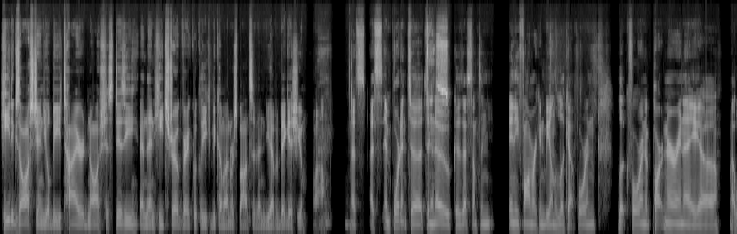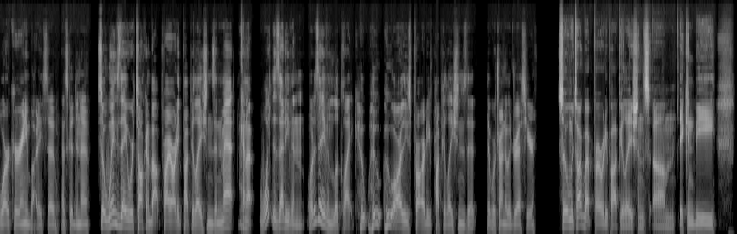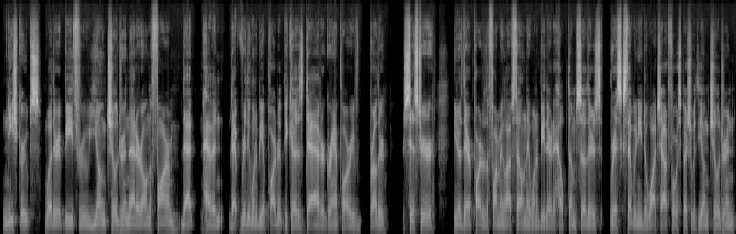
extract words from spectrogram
heat exhaustion, you'll be tired, nauseous, dizzy, and then heat stroke very quickly you can become unresponsive and you have a big issue. Wow, that's that's important to to Yes. know because that's something any farmer can be on the lookout for and look for in a partner in a uh, a worker, anybody. So that's good to know. So Wednesday we're talking about priority populations, and Matt, kind of what does that even what does that even look like? Who who who are these priority populations that that we're trying to address here? So when we talk about priority populations, um, it can be niche groups, whether it be through young children that are on the farm that haven't that really want to be a part of it because dad or grandpa or even brother sister, you know, they're part of the farming lifestyle and they want to be there to help them. So there's risks that we need to watch out for, especially with young children.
